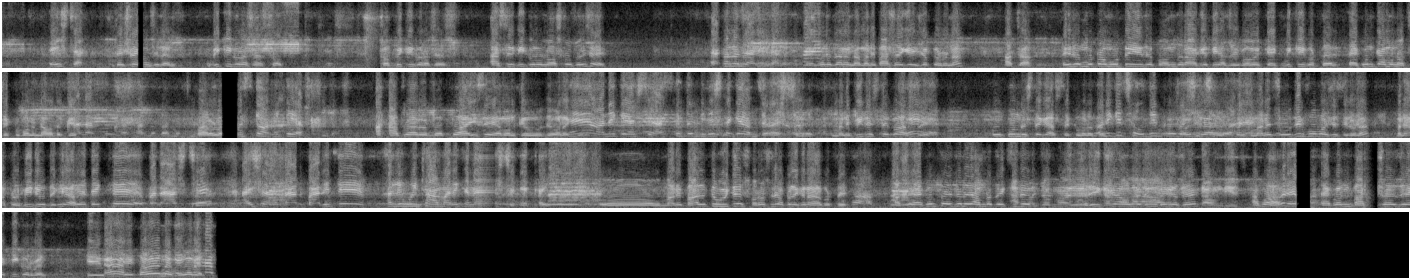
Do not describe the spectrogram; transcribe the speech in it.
তেইশটা। তেইশ আনছিলেন। বিক্রি করা শেষ সব? সব বিক্রি করা শেষ। আজকে কি কোনো লস টস হয়েছে? এখনও জানি না। এখনও জানেন না মানে বাসায় গিয়ে হিসাব করবে না? আচ্ছা এই যে মোটামুটি যে বন্ধের আগে দিয়া যেভাবে কেক বিক্রি করতেন এখন কেমন হচ্ছে একটু বলেন আমাদেরকে। ভালো আজকে অনেকেই আসছিল। আপনার ভক্ত আইছে এমন কেউ যে অনেক হ্যাঁ অনেকে আসছে। আজকে তো বিদেশ থেকে অঞ্চল আসছিল। মানে বিদেশ থেকেও আসছে? হ্যাঁ। কোন- কোন দেশ থেকে আসছে বলেন অনেকে সৌদি প্রবাসী ছিল মানে সৌদির প্রবাসী ছিল না? মানে আপনার ভিডিও দেখে ভিডিও দেখে মানে আসছে। আইসা তার বাড়িতে খালি উইঠা আমার এখানে আসছে কেক খাইতে ও মানে বাড়িতে উঠে সরাসরি আপনার এখানে করছে। আচ্ছা এখন তো এখানে আমরা দেখছি যে রিক্সা অলরেডি উঠে গেছে। আপা এখন বাসায় যে কি করবেন? কি বানাবেন না ঘুমাবেন?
